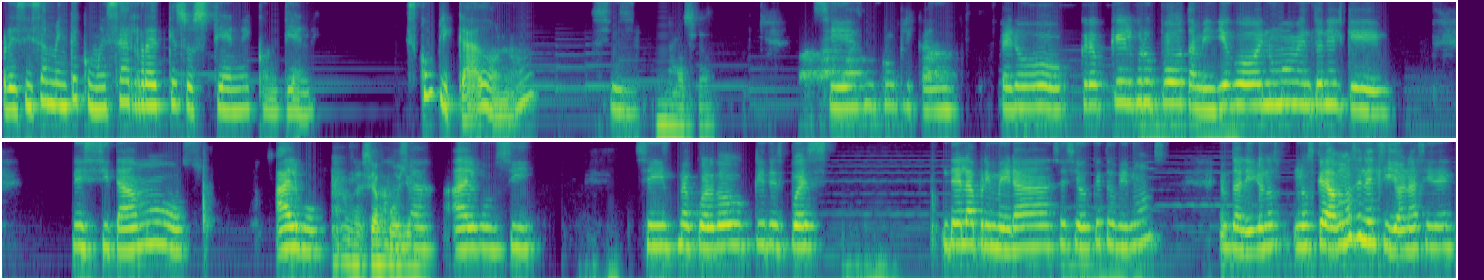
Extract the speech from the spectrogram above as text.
precisamente como esa red que sostiene y contiene. Es complicado, ¿no? Sí. Demasiado. Sí, es muy complicado pero creo que el grupo también llegó en un momento en el que necesitábamos algo. Ese apoyo. algo, sí. Sí, me acuerdo que después de la primera sesión que tuvimos, y yo nos, nos quedamos en el sillón así de,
